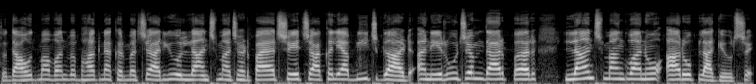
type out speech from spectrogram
તો દાહોદમાં વન વિભાગના કર્મચારીઓ લાંચમાં ઝડપાયા છે. ચાકલિયા બીચ ગાર્ડ અને રોજમદાર પર લાંચ માંગવાનો આરોપ લાગ્યો છે.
